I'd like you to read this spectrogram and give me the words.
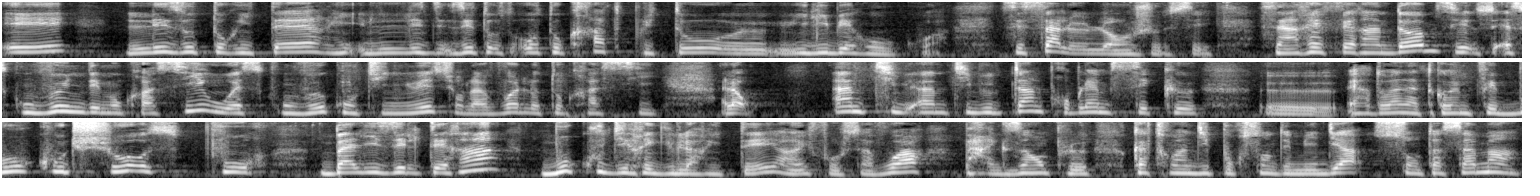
et les autoritaires, les autocrates plutôt euh, illibéraux. Quoi. C'est ça l'enjeu. c'est, un référendum. est-ce qu'on veut une démocratie ou est-ce qu'on veut continuer sur la voie de l'autocratie? Alors, un petit, un petit bulletin. Le problème, c'est que euh, Erdogan a quand même fait beaucoup de choses pour baliser le terrain, beaucoup d'irrégularités, hein, il faut le savoir. Par exemple, 90% des médias sont à sa main.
